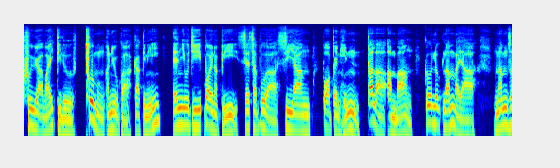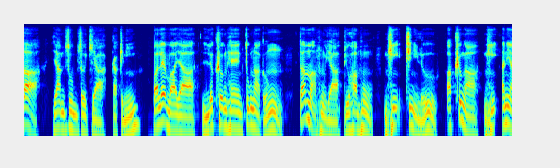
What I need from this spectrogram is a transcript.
คุยอาไว้ติลูทุมุงอันยุกากากินี NUG ปอยนาปีเซซาบัวซียังปอเป็นหินตลาอัมบังกุลุกลัมบายานำซายามซุมโซเกียกากินี ပလဲဝါယာလုခုန်ဟဲတုနာကုံတမ္မမှုယာပြူဟာမှုငိခိနီလူအခုငါငိအနိယ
